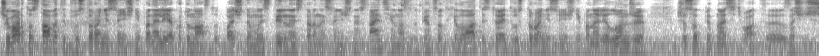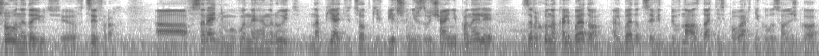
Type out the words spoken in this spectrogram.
Чи варто ставити двосторонні сонячні панелі, як от у нас тут? Бачите, ми з тильної сторони сонячної станції. У нас тут 500 кВт стоять двосторонні сонячні панелі Longi 615 Вт. Е, Значить, що вони дають е, в цифрах? В середньому вони генерують на 5% більше, ніж звичайні панелі за рахунок альбедо. Альбедо це відбивна здатність поверхні, коли сонечко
